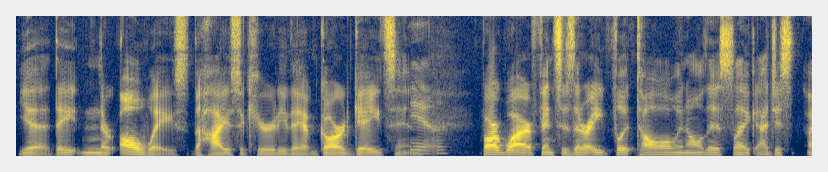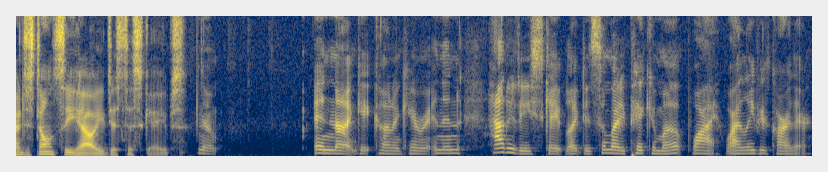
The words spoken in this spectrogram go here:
yeah, they and they're always the highest security. They have guard gates and Yeah. barbed wire fences that are eight foot tall and all this. Like, I just, I just don't see how he just escapes. No. And not get caught on camera. And then how did he escape? Like, did somebody pick him up? Why? Why leave your car there?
